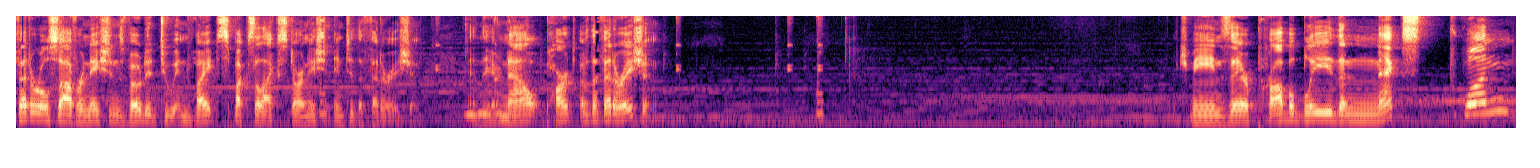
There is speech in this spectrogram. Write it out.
federal sovereign nations voted to invite Spuxalak Star Nation into the Federation. And they are now part of the Federation. Which means they're probably the next one?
